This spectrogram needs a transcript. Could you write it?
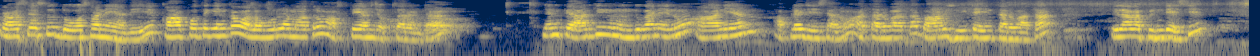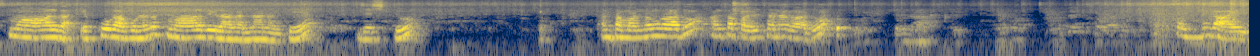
ప్రాసెస్ దోశ అనే అది. కాకపోతే కనుక వాళ్ళ ఊర్లో మాత్రం అప్పే అని చెప్తారంట. నేను ప్యాన్కి ముందుగా నేను ఆనియన్ అప్లై చేశాను. ఆ తర్వాత బాగా హీట్ అయిన తర్వాత ఇలాగ పిండేసి స్మాల్గా ఎక్కువ కాకుండా స్మాల్గా ఇలాగ అన్నాను అంతే. జస్ట్ అంత మందం కాదు అంత పలుచన కాదు. కొద్దిగా ఆయిల్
